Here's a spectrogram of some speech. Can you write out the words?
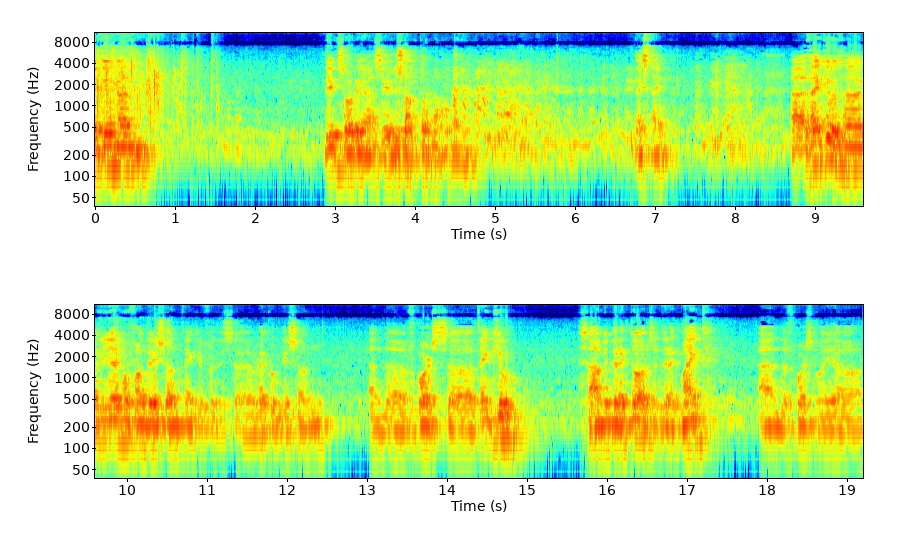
Thank you, God. Dick, sorry ha, serious actor na ako ngayon. Next time. Uh, thank you sa Guillermo Foundation. Thank you for this uh, recognition. And uh, of course, uh, thank you sa aming director, sa Direct Mike. And of course, my, uh,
